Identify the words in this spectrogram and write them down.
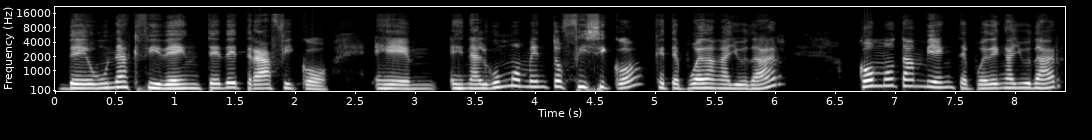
de un accidente de tráfico, em, en algún momento físico que te puedan ayudar, como también te pueden ayudar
